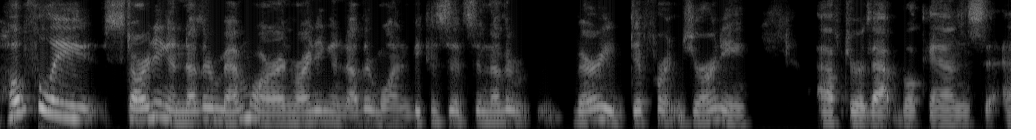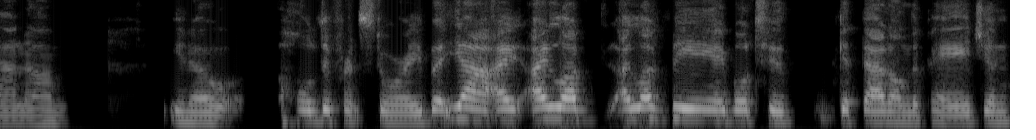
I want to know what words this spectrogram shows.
hopefully starting another memoir and writing another one because it's another very different journey after that book ends and um, you know a whole different story but yeah i i love i love being able to get that on the page and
